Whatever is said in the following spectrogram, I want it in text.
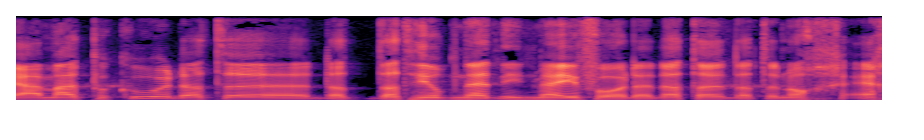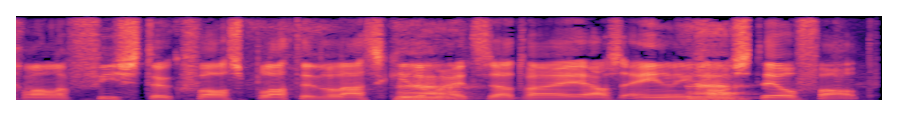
Ja, maar het parcours dat, eh, dat, dat hielp net niet mee voor de, dat, er, dat er nog echt wel een vies stuk vals plat in de laatste kilometer zat. Waar je als eenling gewoon stilvalt.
